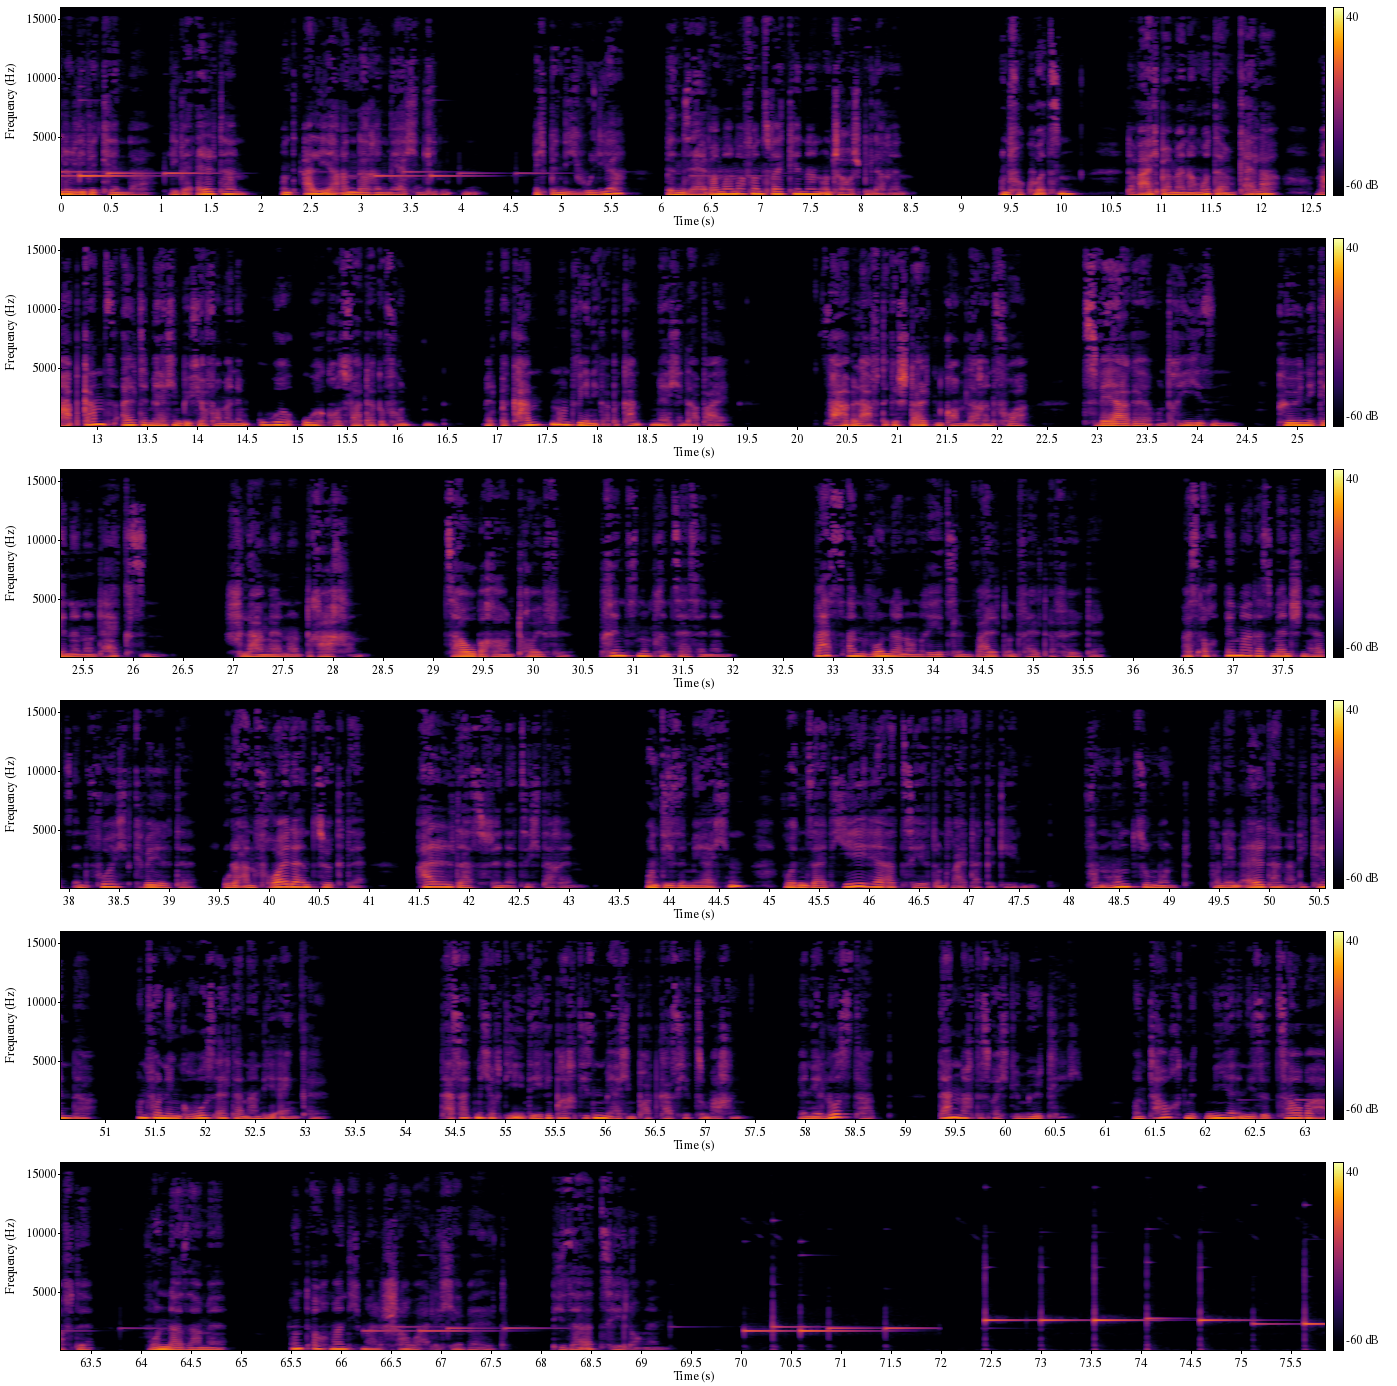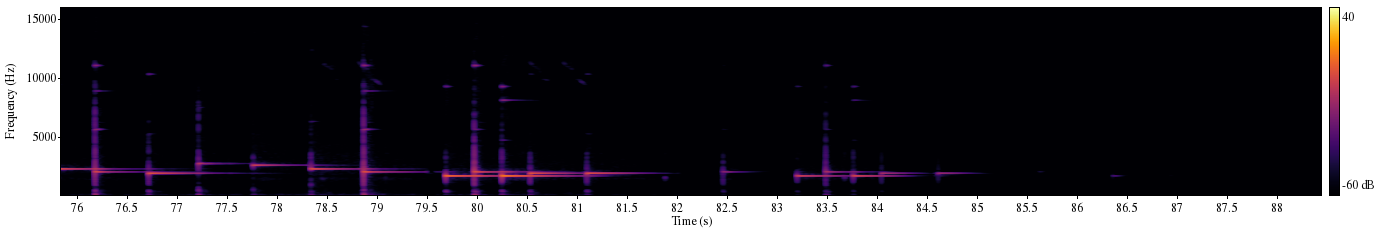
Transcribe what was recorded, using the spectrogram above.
Hallo liebe Kinder, liebe Eltern und all ihr anderen Märchenliebenden. Ich bin die Julia, bin selber Mama von zwei Kindern und Schauspielerin. Und vor kurzem, da war ich bei meiner Mutter im Keller und hab ganz alte Märchenbücher von meinem Ur-Urgroßvater gefunden, mit bekannten und weniger bekannten Märchen dabei. Fabelhafte Gestalten kommen darin vor, Zwerge und Riesen, Königinnen und Hexen, Schlangen und Drachen, Zauberer und Teufel, Prinzen und Prinzessinnen. Was an Wundern und Rätseln Wald und Feld erfüllte. Was auch immer das Menschenherz in Furcht quälte oder an Freude entzückte, all das findet sich darin. Und diese Märchen wurden seit jeher erzählt und weitergegeben. Von Mund zu Mund, von den Eltern an die Kinder und von den Großeltern an die Enkel. Das hat mich auf die Idee gebracht, diesen Märchenpodcast hier zu machen. Wenn ihr Lust habt, dann macht es euch gemütlich und taucht mit mir in diese zauberhafte, wundersame und auch manchmal schauerliche Welt dieser Erzählungen.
